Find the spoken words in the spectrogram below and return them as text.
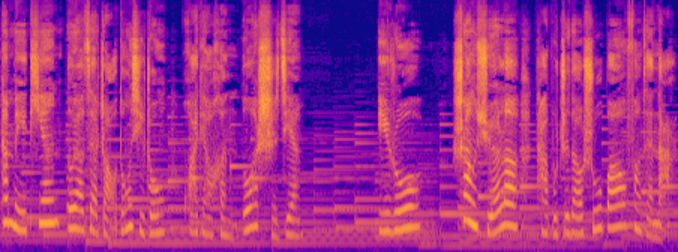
他每天都要在找东西中花掉很多时间，比如上学了，他不知道书包放在哪儿。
